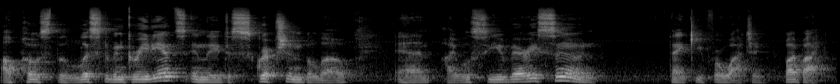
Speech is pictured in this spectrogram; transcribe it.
I'll post the list of ingredients in the description below and I will see you very soon. Thank you for watching. Bye-bye.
